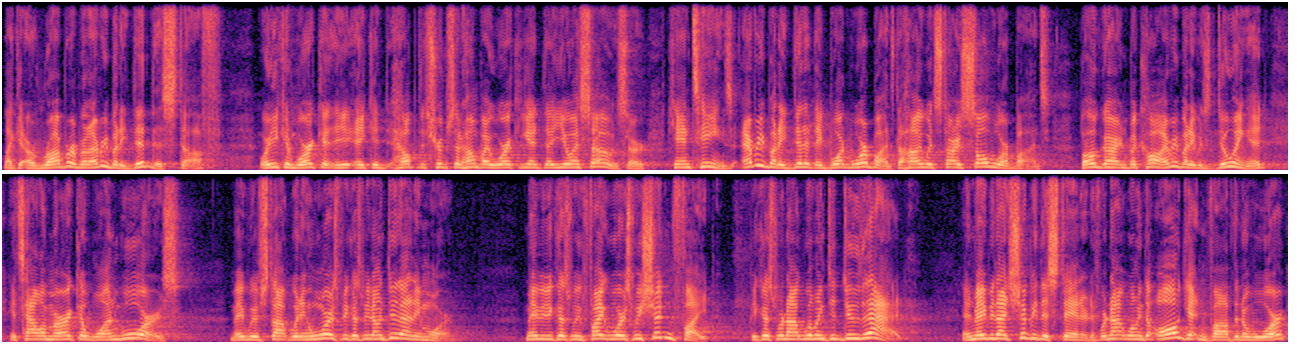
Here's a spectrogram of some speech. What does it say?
like a rubber, but everybody did this stuff. Or you can work at, you can help the troops at home by working at the USOs or canteens. Everybody did it. They bought war bonds. The Hollywood stars sold war bonds. Bogart and Bacall, everybody was doing it. It's how America won wars. Maybe we've stopped winning wars because we don't do that anymore. Maybe because we fight wars we shouldn't fight because we're not willing to do that. And maybe that should be the standard. If we're not willing to all get involved in a war,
